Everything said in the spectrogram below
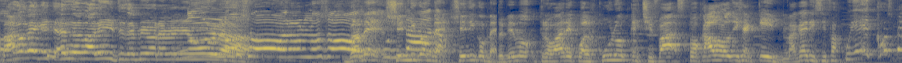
Ma com'è che c'è due valigie se ne avevi Non una? lo so, non lo so. Vabbè, scendi con me, scendi con me. Dobbiamo trovare qualcuno che ci fa sto cavolo di check-in. Magari si fa qui. Ecco, aspetta,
